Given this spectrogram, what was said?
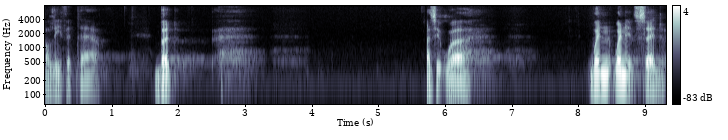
I'll leave it there. But as it were, when, when it said,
